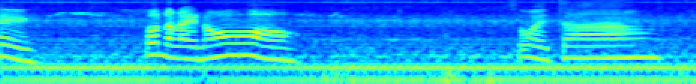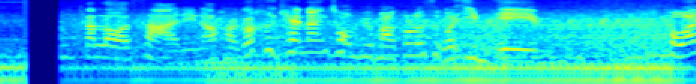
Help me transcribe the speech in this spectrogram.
ย ต้นอะไรนาะสวยจัง ตลอดสายนี้นะคะ ก็คือแค่นั่งชมวิวมาก็รู้สึกว่าอิ่มเอม เพราะว่า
